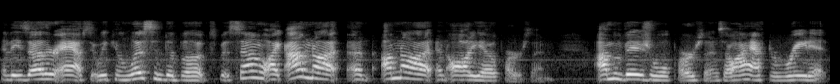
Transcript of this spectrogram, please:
and these other apps that we can listen to books. But some like I'm not an I'm not an audio person. I'm a visual person, so I have to read it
